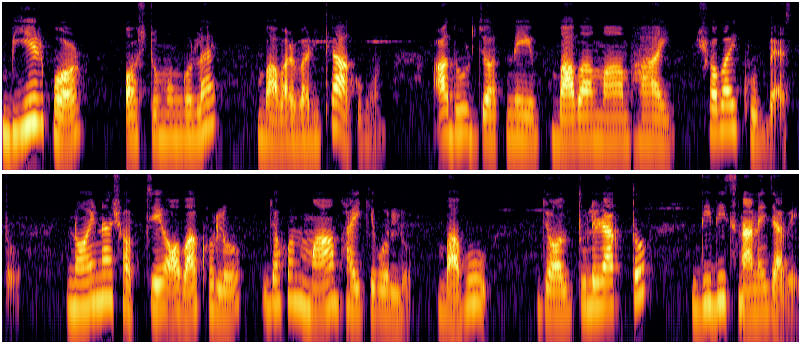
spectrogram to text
বিয়ের পর অষ্টমঙ্গলায় বাবার বাড়িতে আগমন। আদর যত্নে বাবা, মা, ভাই সবাই খুব ব্যস্ত। নয়না সবচেয়ে অবাক হলো যখন মা ভাইকে বলল, বাবু, জল তুলে রাখতো দিদি স্নানে যাবে।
